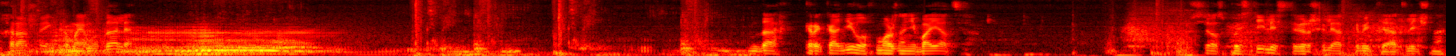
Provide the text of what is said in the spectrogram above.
Хорошенько мы ему дали. Да, крокодилов можно не бояться. Все, спустились, совершили открытие. Отлично.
